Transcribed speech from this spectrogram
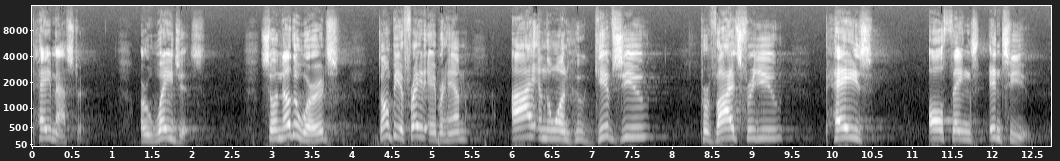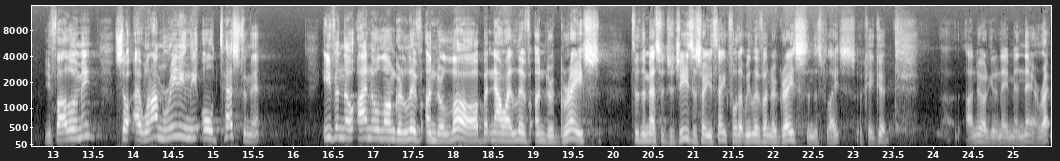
paymaster or wages. So, in other words, don't be afraid, Abraham. I am the one who gives you, provides for you, pays all things into you. You following me? So I, when I'm reading the Old Testament, even though I no longer live under law, but now I live under grace through the message of Jesus, are you thankful that we live under grace in this place? Okay, good. I knew I'd get an amen there, right?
